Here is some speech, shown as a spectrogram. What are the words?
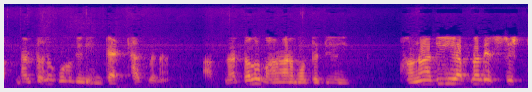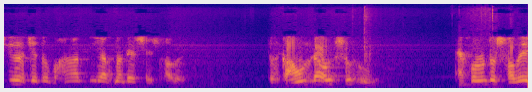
আপনার দলও কোনোদিন ইন্ট্যাক্ট থাকবে না। আপনার দলও ভাঙার মধ্যে দিয়ে, ভাঙা দিয়ে আপনাদের সৃষ্টি হয়েছে, তো ভাঙা দিয়ে আপনাদের শেষ হবে। তো কাউন্ট ডাউন শুরু। এখনও তো সবে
